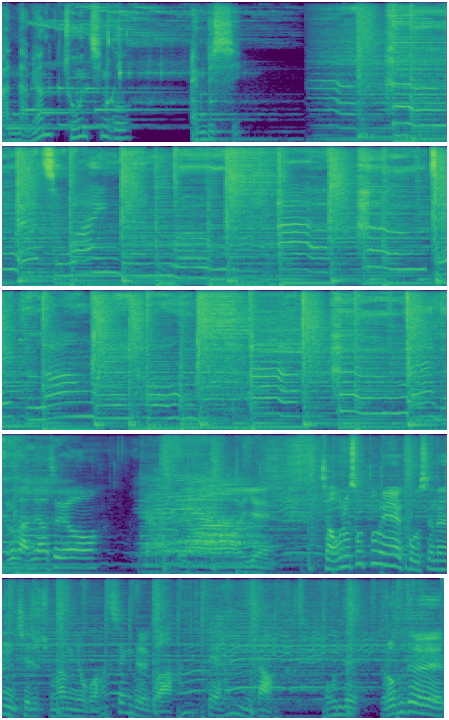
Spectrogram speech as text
만나면 좋은 친구 MBC 여러분 안녕하세요. 안녕하세요. 예. 자 오늘 소통의 고수는 제주중앙여고 학생들과 함께 합니다. 어, 근데 여러분들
